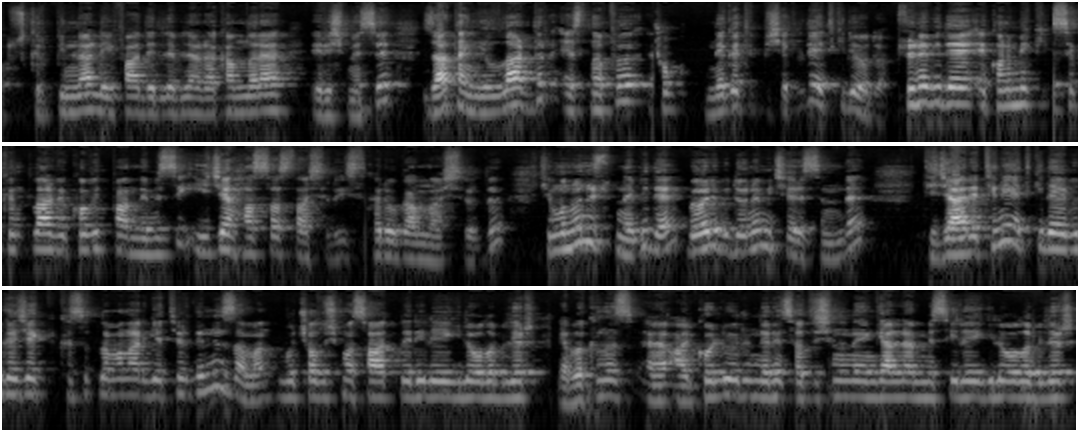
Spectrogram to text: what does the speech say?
30-40 binlerle ifade edilebilen rakamlara erişmesi zaten yıllardır esnafı çok negatif bir şekilde etkiliyordu. Üstüne bir de ekonomik sıkıntılar ve Covid pandemisi iyice hassaslaştırdı, istikraroganlaştırdı. Şimdi bunun üstüne bir de böyle bir dönem içerisinde ticaretini etkileyebilecek kısıtlamalar getirdiğiniz zaman bu çalışma saatleriyle ilgili olabilir. Ya bakınız e, alkollü ürünlerin satışının engellenmesiyle ilgili olabilir.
